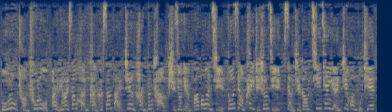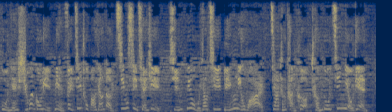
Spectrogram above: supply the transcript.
不路闯出路，二零二三款坦克三百震撼登场，十九点八八万起，多项配置升级，享至高七千元置换补贴，五年十万公里免费基础保养等精细权益。寻六五幺七零零五二，嘉诚坦克成都金牛店。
